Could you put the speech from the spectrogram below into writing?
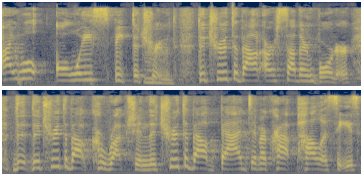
I will always speak the truth. Mm. The truth about our southern border, the, the truth about corruption, the truth about bad Democrat policies,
